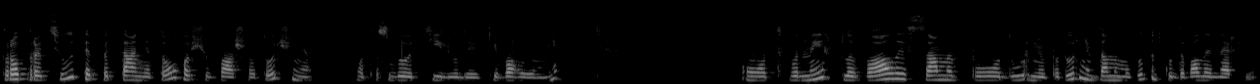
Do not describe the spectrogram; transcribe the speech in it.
пропрацюйте питання того, щоб ваше оточення, от особливо ті люди, які вагомі, от вони впливали саме по дурню. По дурню в даному випадку давали енергію,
